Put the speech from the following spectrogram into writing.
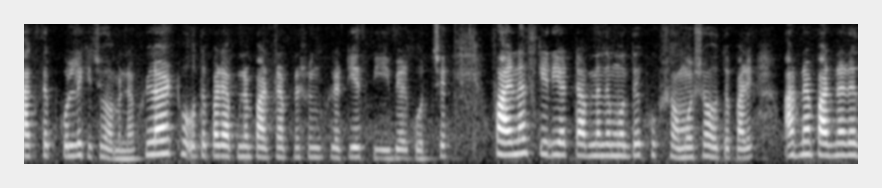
অ্যাকসেপ্ট করলে কিছু হবে না। ফ্ল্যাট হতে পারে আপনার পার্টনার আপনার সঙ্গে ফ্ল্যাটিয়াস বিহেভিয়ার করছে। ফাইন্যান্স কেরিয়ারটা আপনাদের মধ্যে খুব সমস্যা হতে পারে। আপনার পার্টনারের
